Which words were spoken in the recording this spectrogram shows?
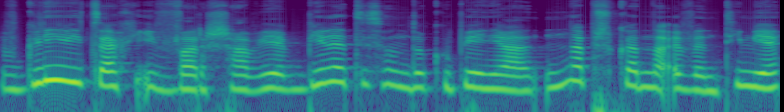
w Gliwicach i w Warszawie. Bilety są do kupienia na przykład na Eventimie.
